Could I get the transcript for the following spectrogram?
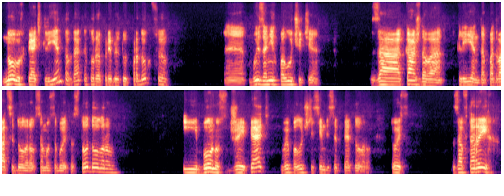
новых 5 клиентов, да, которые приобретут продукцию, э, вы за них получите за каждого клиента по 20 долларов, само собой это 100 долларов, и бонус J5 вы получите 75 долларов. То есть за вторых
